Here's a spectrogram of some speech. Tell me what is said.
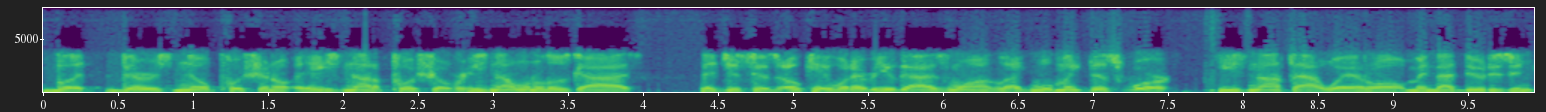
But there's no pushing. He's not a pushover. He's not one of those guys that just says, "Okay, whatever you guys want, like we'll make this work." He's not that way at all. I mean, that dude is in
